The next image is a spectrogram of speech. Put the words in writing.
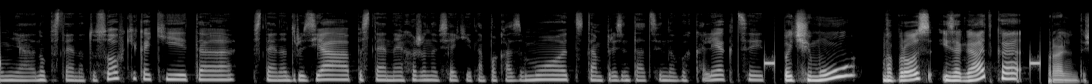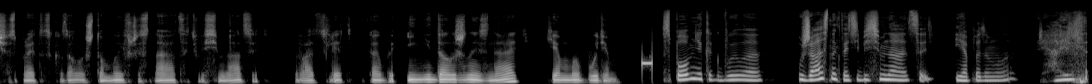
У меня, ну, постоянно тусовки какие-то, постоянно друзья, постоянно я хожу на всякие там показы мод, там презентации новых коллекций. Почему? Вопрос и загадка. Правильно ты сейчас про это сказала, что мы в 16, 18, 20 лет как бы и не должны знать, кем мы будем. Вспомни, как было ужасно, когда тебе 17. И я подумала, реально?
